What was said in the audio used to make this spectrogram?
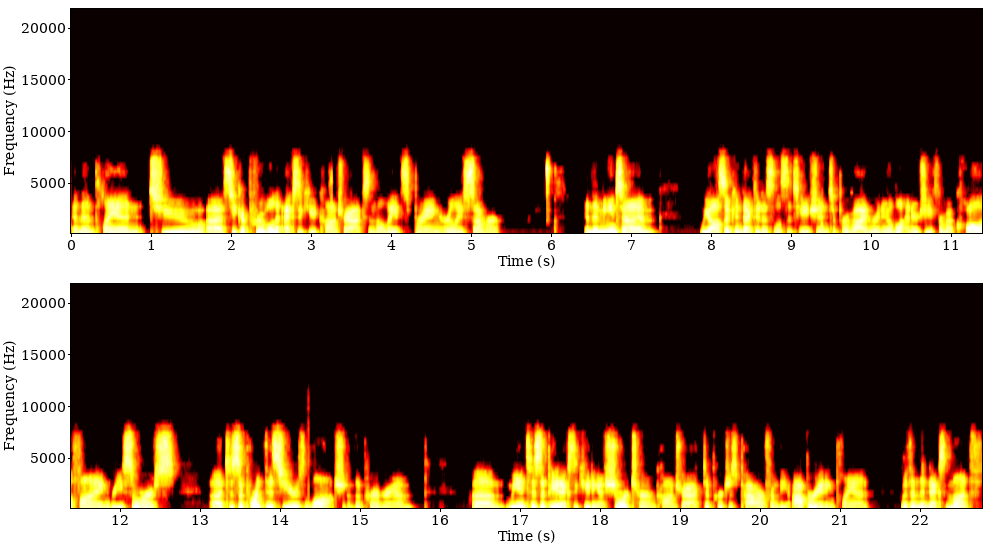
and then plan to uh, seek approval to execute contracts in the late spring, early summer. In the meantime, we also conducted a solicitation to provide renewable energy from a qualifying resource uh, to support this year's launch of the program. Um, we anticipate executing a short-term contract to purchase power from the operating plant within the next month.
